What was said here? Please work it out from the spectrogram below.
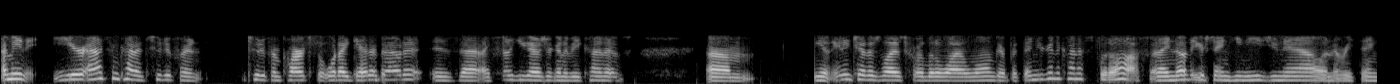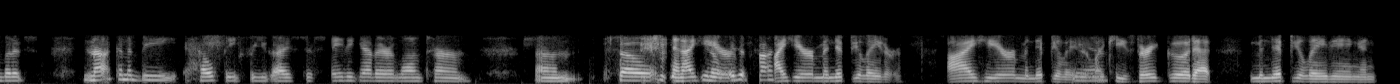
I mean, you're asking kind of two different two different parts, but what I get about it is that I feel like you guys are going to be kind of um you know, in each other's lives for a little while longer, but then you're going to kind of split off. And I know that you're saying he needs you now and everything, but it's not going to be healthy for you guys to stay together long term. Um so and I you know, hear is it? I hear manipulator. I hear manipulator. Yeah. Like he's very good at manipulating and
